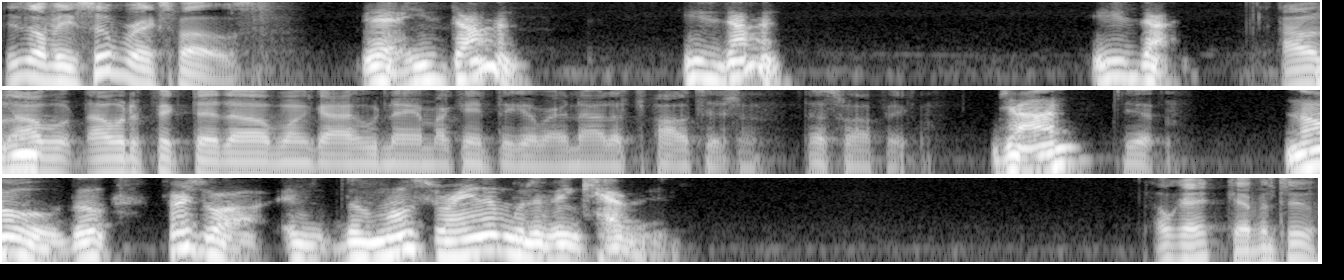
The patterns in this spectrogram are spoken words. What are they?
he's going to be super exposed. yeah, he's done. He's done. He's done. I would I would I would have picked that uh, one guy whose name I can't think of right now. That's the politician. That's what I picked. John? Yep. No, the first of all, the most random would have been Kevin. Okay, Kevin too.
